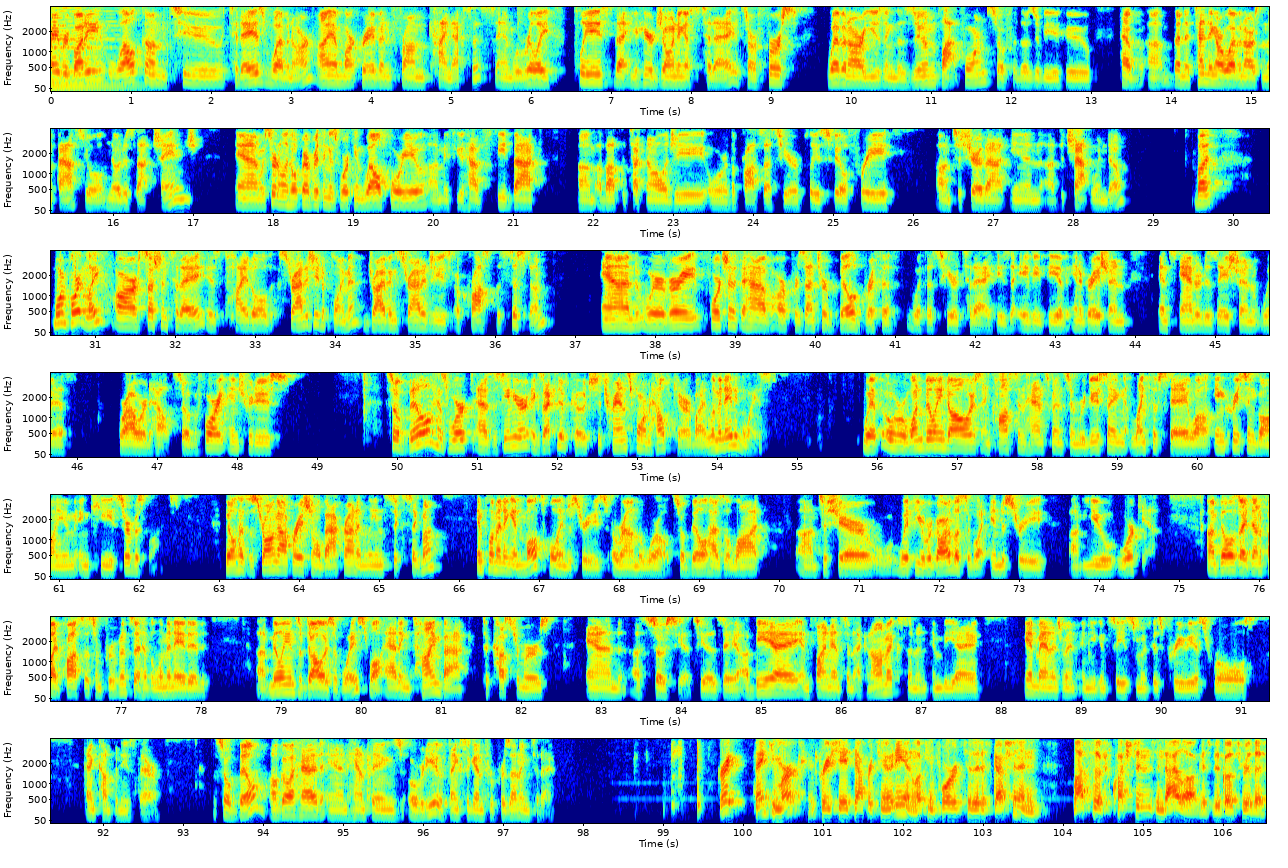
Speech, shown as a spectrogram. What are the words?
Hi, everybody. Welcome to today's webinar. I am Mark Graban from KaiNexus, and we're really pleased that you're here joining us today. It's our first webinar using the Zoom platform. So, for those of you who have um, been attending our webinars in the past, you'll notice that change. And we certainly hope everything is working well for you. Um, if you have feedback um, about the technology or the process here, please feel free um, to share that in uh, the chat window. But more importantly, our session today is titled Strategy Deployment Driving Strategies Across the System. And we're very fortunate to have our presenter, Bill Griffith, with us here today. He's the AVP of Integration and Standardization with Broward Health. So before I introduce, so Bill has worked as a senior executive coach to transform healthcare by eliminating waste with over $1 billion in cost enhancements and reducing length of stay while increasing volume in key service lines. Bill has a strong operational background in Lean Six Sigma, implementing in multiple industries around the world. So, Bill has a lot um, to share with you, regardless of what industry um, you work in. Um, Bill has identified process improvements that have eliminated uh, millions of dollars of waste while adding time back to customers and associates. He has a, a BA in finance and economics and an MBA in management, and you can see some of his previous roles and companies there. So, Bill, I'll go ahead and hand things over to you. Thanks again for presenting today. Great. Thank you, Mark. Appreciate the opportunity and looking forward to the discussion and lots of questions and dialogue as we go through this.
